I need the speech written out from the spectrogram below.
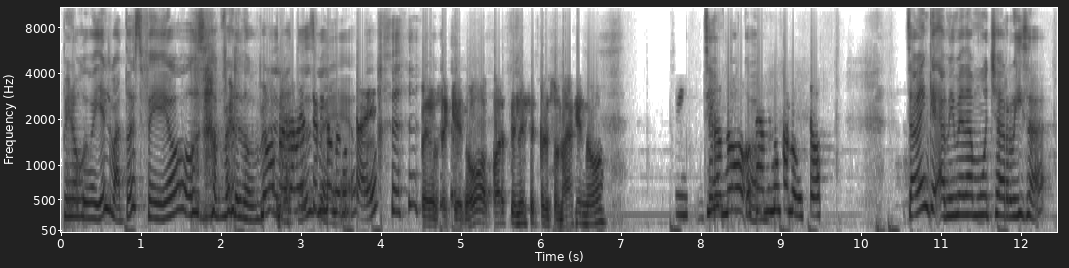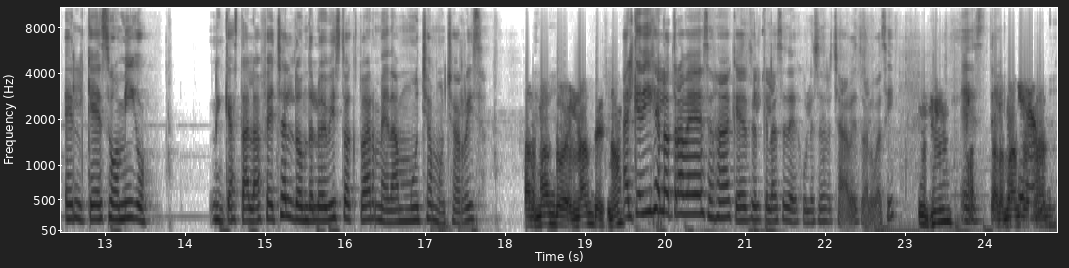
Pero, güey, el vato es feo, o sea, perdón. No, pero la verdad es que a mí no me gusta, ¿eh? Pero se quedó aparte en ese personaje, ¿no? Sí, pero no, o sea, a mí nunca me gustó. ¿Saben que a mí me da mucha risa el que es su amigo? Y que hasta la fecha, el donde lo he visto actuar, me da mucha, mucha risa. Armando Hernández, ¿no? Al que dije la otra vez, ajá, que es el que le hace de Julio César Chávez o algo así. este, Armando Hernández.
